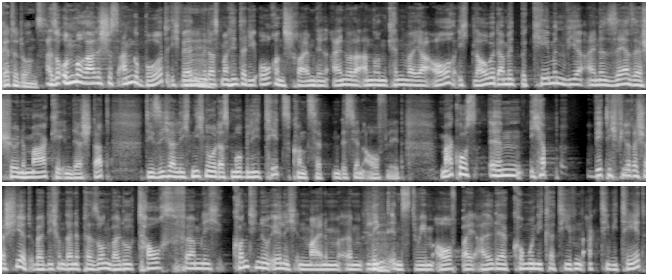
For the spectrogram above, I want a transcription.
rettet uns. Also unmoralisches Angebot. Ich werde mm. mir das mal hinter die Ohren schreiben. Den einen oder anderen kennen wir ja auch. Ich glaube, damit bekämen wir eine sehr, sehr schöne Marke in der Stadt, die sicherlich nicht nur das Mobilitätskonzept ein bisschen auflädt. Markus, ähm, ich habe wirklich viel recherchiert über dich und deine Person, weil du tauchst förmlich kontinuierlich in meinem ähm, LinkedIn-Stream auf bei all der kommunikativen Aktivität.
